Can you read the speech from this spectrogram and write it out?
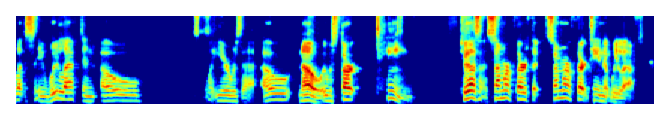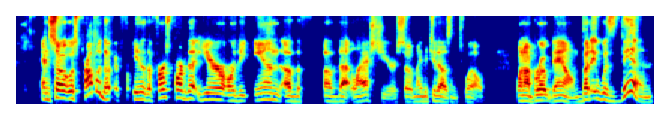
Let's see, we left in oh what year was that? Oh no, it was 13. 2000 summer of 13 summer of 13 that we left. And so it was probably the either the first part of that year or the end of the of that last year, so maybe 2012 when I broke down. But it was then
